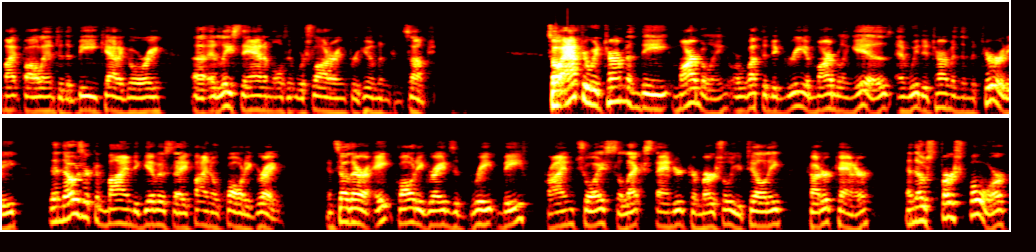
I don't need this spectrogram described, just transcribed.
might fall into the B category, uh, at least the animals that we're slaughtering for human consumption. So after we determine the marbling or what the degree of marbling is, and we determine the maturity, then those are combined to give us a final quality grade. And so there are eight quality grades of beef, prime, choice, select, standard, commercial, utility, cutter, canner. And those first four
